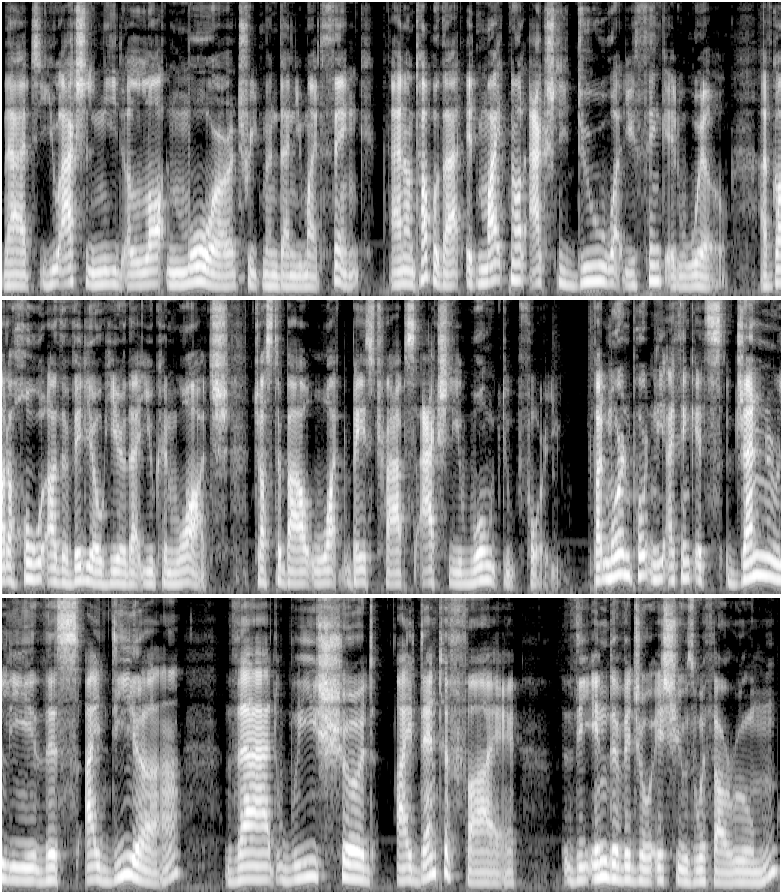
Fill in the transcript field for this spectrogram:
that you actually need a lot more treatment than you might think. And on top of that, it might not actually do what you think it will. I've got a whole other video here that you can watch just about what bass traps actually won't do for you. But more importantly, I think it's generally this idea that we should identify the individual issues with our room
